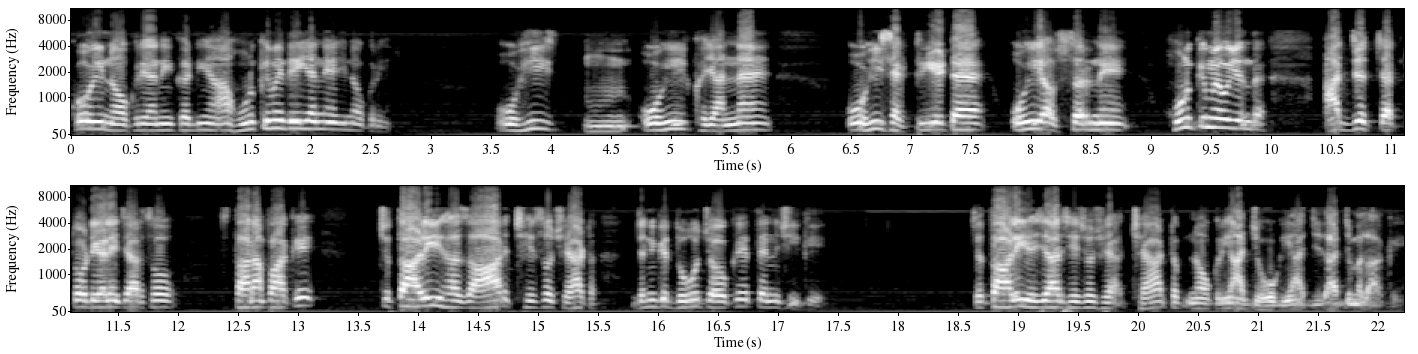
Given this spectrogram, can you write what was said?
ਕੋਈ ਨੌਕਰੀਆਂ ਨਹੀਂ ਕੱਢੀਆਂ। ਆਹ ਹੁਣ ਕਿਵੇਂ ਦੇਈ ਜਾਂਦੇ ਆ ਜੀ ਨੌਕਰੀਆਂ? ਉਹੀ ਉਹੀ ਖਜ਼ਾਨਾ ਹੈ, ਉਹੀ ਸੈਕਟਰੀਏਟ ਹੈ, ਉਹੀ ਅਫਸਰ ਨੇ। ਹੁਣ ਕਿਵੇਂ ਹੋ ਜਾਂਦਾ? ਅੱਜ ਚ- ਤੁਹਾਡੇ ਵਾਲੇ 417 ਪਾ ਕੇ 44666 ਜਾਨੀ ਕਿ ਦੋ ਚੌਕੇ, ਤਿੰਨ ਛੀਕੇ। 44666 ਨੌਕਰੀਆਂ ਅੱਜ ਹੋ ਗਈਆਂ, ਅੱਜ ਅੱਜ ਮਿਲਾ ਕੇ।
